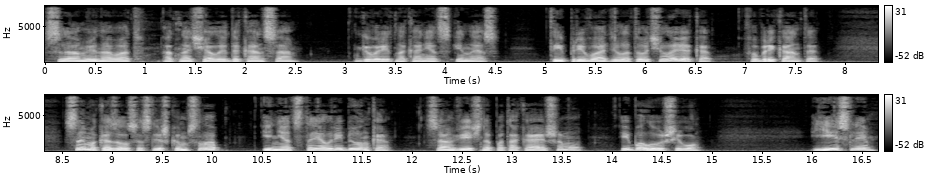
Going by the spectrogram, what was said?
«Сам виноват от начала и до конца», — говорит, наконец, Инес. «Ты приводил этого человека, фабриканта. Сам оказался слишком слаб и не отстоял ребенка. Сам вечно потакаешь ему и балуешь его. Если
